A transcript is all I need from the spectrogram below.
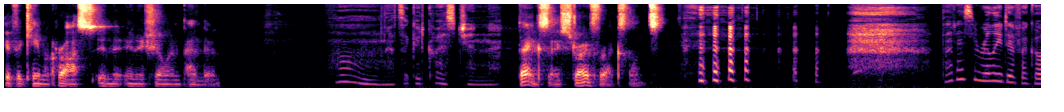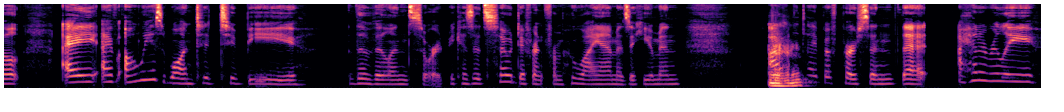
if it came across in in a show in Pendant? Hmm, that's a good question. Thanks. I strive for excellence. that is really difficult. I I've always wanted to be the villain sort because it's so different from who I am as a human. Mm-hmm. I'm the mm-hmm. type of person that I had a really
